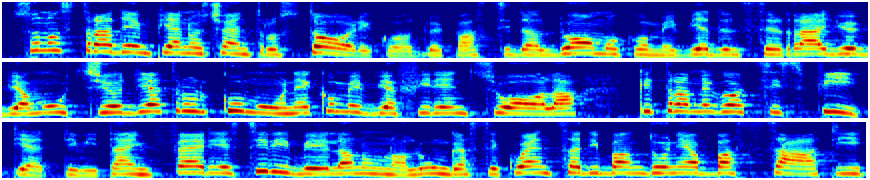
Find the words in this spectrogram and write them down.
Sono strade in pieno centro storico, a due passi dal Duomo come via del Serraglio e via Muzio, dietro il comune come via Firenzuola, che tra negozi sfitti e attività in ferie si rivelano una lunga sequenza di bandoni abbassati,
